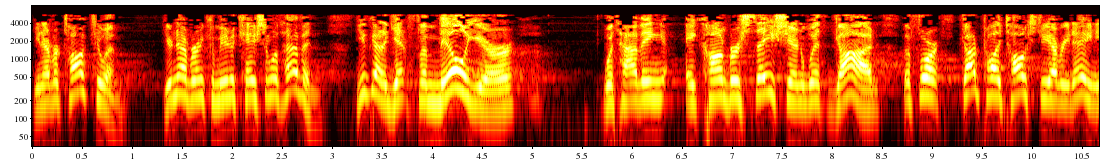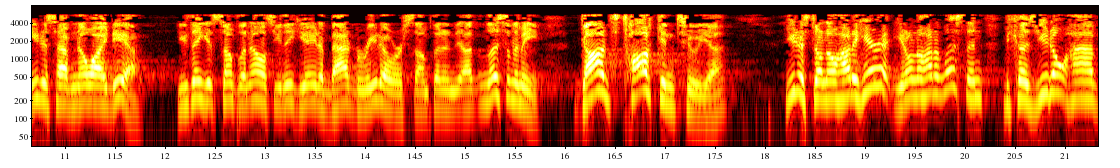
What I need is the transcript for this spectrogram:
You never talk to Him. You're never in communication with heaven. You've got to get familiar with having a conversation with God before God probably talks to you every day and you just have no idea. You think it's something else. You think you ate a bad burrito or something. And uh, listen to me. God's talking to you. You just don't know how to hear it. You don't know how to listen because you don't have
